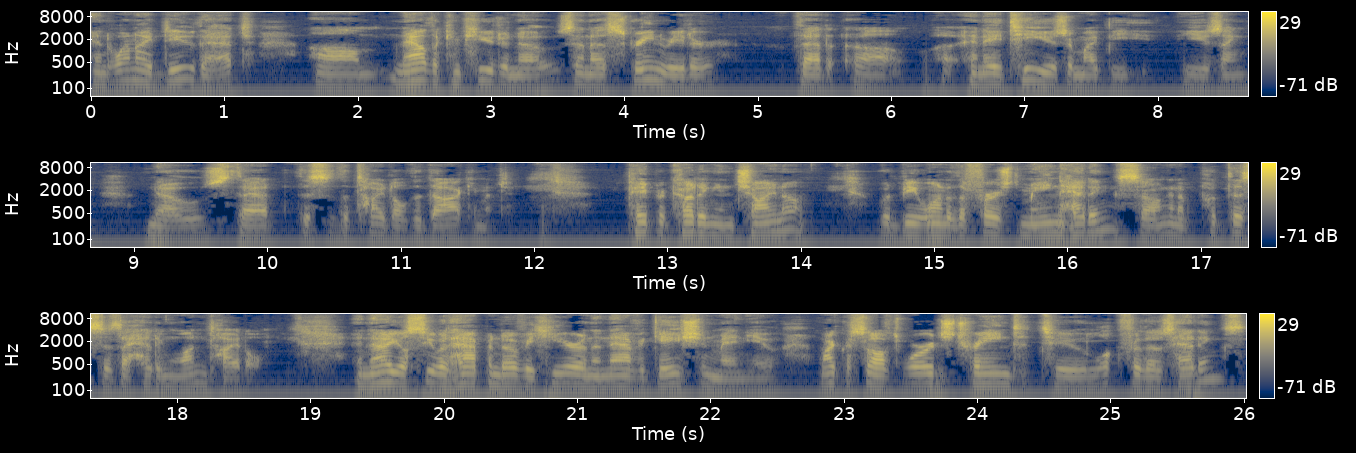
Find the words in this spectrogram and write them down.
And when I do that, um, now the computer knows and a screen reader that uh, an AT user might be using knows that this is the title of the document. Paper cutting in China would be one of the first main headings, so I'm going to put this as a heading 1 title. And now you'll see what happened over here in the navigation menu. Microsoft Word's trained to look for those headings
